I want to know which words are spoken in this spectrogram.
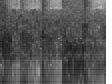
you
